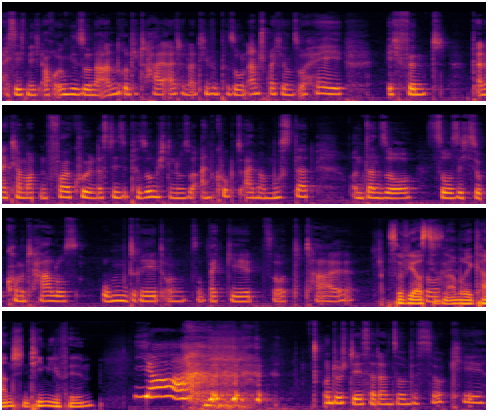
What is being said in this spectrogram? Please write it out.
weiß ich nicht, auch irgendwie so eine andere total alternative Person anspreche und so, hey, ich finde deine Klamotten voll cool und dass diese Person mich dann nur so anguckt, so einmal mustert und dann so, so sich so kommentarlos umdreht und so weggeht, so total. So wie aus so. diesen amerikanischen Teenie-Filmen. Ja! und du stehst da dann so ein bisschen, okay,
